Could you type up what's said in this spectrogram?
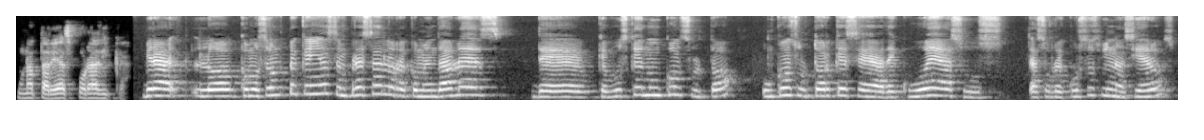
una tarea esporádica? Mira, lo, como son pequeñas empresas, lo recomendable es de que busquen un consultor, un consultor que se adecue a sus, a sus recursos financieros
